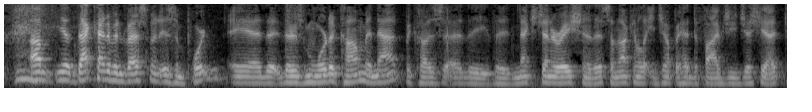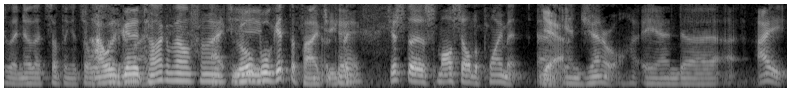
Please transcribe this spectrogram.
um, you know, that kind of investment is important, and th- there's more to come in that because uh, the the next generation of this. I'm not going to let you jump ahead to 5G just yet because I know that's something that's always. I was gonna talk about 5G. we'll, we'll get the 5G, Okay. but just the small cell deployment uh, Yeah. in general. And uh, I,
